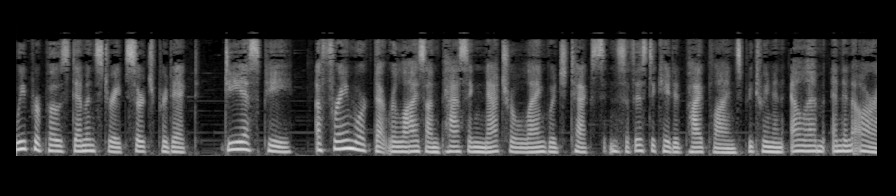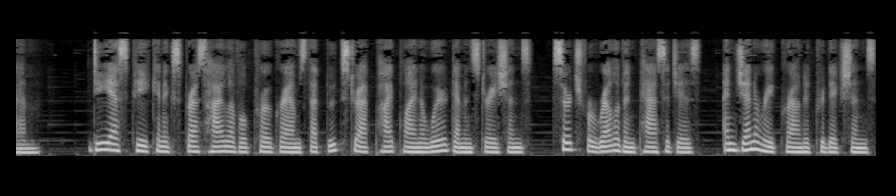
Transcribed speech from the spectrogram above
we propose Demonstrate Search Predict, DSP, a framework that relies on passing natural language texts in sophisticated pipelines between an LM and an RM. DSP can express high level programs that bootstrap pipeline aware demonstrations, search for relevant passages, and generate grounded predictions,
